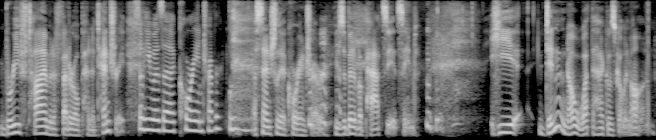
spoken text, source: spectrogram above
brief time in a federal penitentiary. So he was a Cory and Trevor. Essentially, a Cory and Trevor. He's a bit of a patsy, it seemed. He didn't know what the heck was going on.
